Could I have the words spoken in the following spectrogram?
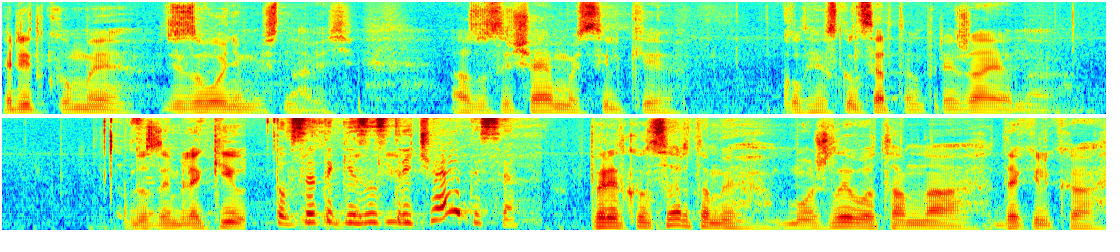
рідко ми зізвонюємось навіть. А зустрічаємось тільки, коли я з концертами приїжджаю на, до земляків. То все-таки зустрічаєтеся? Перед концертами, можливо, там на декілька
